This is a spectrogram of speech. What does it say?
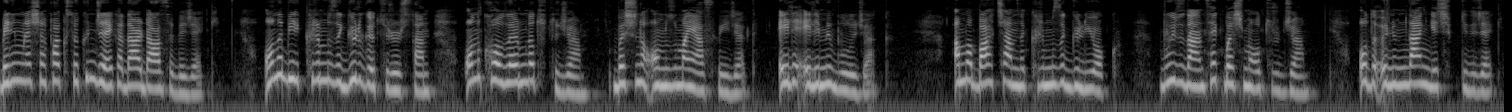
benimle şafak sökünceye kadar dans edecek. Ona bir kırmızı gül götürürsem onu kollarımda tutacağım. Başını omzuma yaslayacak. Eli elimi bulacak. Ama bahçemde kırmızı gül yok. Bu yüzden tek başıma oturacağım. O da önümden geçip gidecek.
